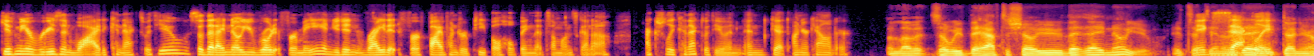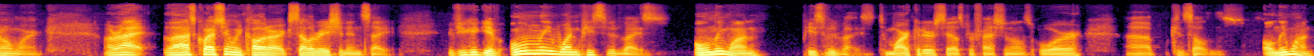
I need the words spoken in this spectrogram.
Give me a reason why to connect with you so that I know you wrote it for me and you didn't write it for 500 people hoping that someone's going to actually connect with you and, and get on your calendar. I love it. So we they have to show you that they know you. It's at the end of the day, Exactly. you've done your homework. All right. Last question. We call it our acceleration insight. If you could give only one piece of advice, only one piece of advice to marketers, sales professionals, or uh, consultants, only one,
